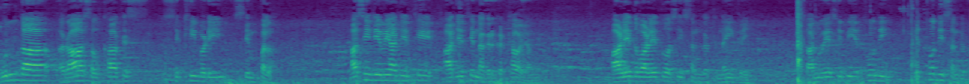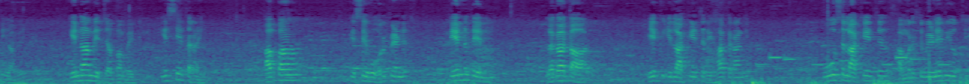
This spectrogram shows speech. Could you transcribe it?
ਗੁਰੂ ਦਾ ਰਾਹ ਸੌਖਾ ਤੇ ਸਿੱਖੀ ਬੜੀ ਸਿੰਪਲ ਅਸੀਂ ਜਿਵੇਂ ਅੱਜ ਇੱਥੇ ਅੱਜ ਇੱਥੇ ਨਗਰ ਇਕੱਠਾ ਹੋਇਆ ਆਲੇ ਦੁਆਲੇ ਤੋਂ ਅਸੀਂ ਸੰਗਤ ਨਹੀਂ ਗਈ। ਸਾਨੂੰ ਇਹ ਸੀ ਵੀ ਇੱਥੋਂ ਦੀ ਇੱਥੋਂ ਦੀ ਸੰਗਤ ਹੀ ਆਵੇ। ਇਹਨਾਂ ਵਿੱਚ ਆਪਾਂ ਬੈਠੀ ਇਸੇ ਤਰ੍ਹਾਂ ਹੀ ਆਪਾਂ ਕਿਸੇ ਹੋਰ ਪਿੰਡ 'ਚ ਤਿੰਨ ਦਿਨ ਲਗਾਤਾਰ ਇੱਕ ਇਲਾਕੇ 'ਚ ਰਿਹਾ ਕਰਾਂਗੇ। ਉਸ ਇਲਾਕੇ 'ਚ ਅੰਮ੍ਰਿਤ ਵੇਲੇ ਵੀ ਉੱਥੇ,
